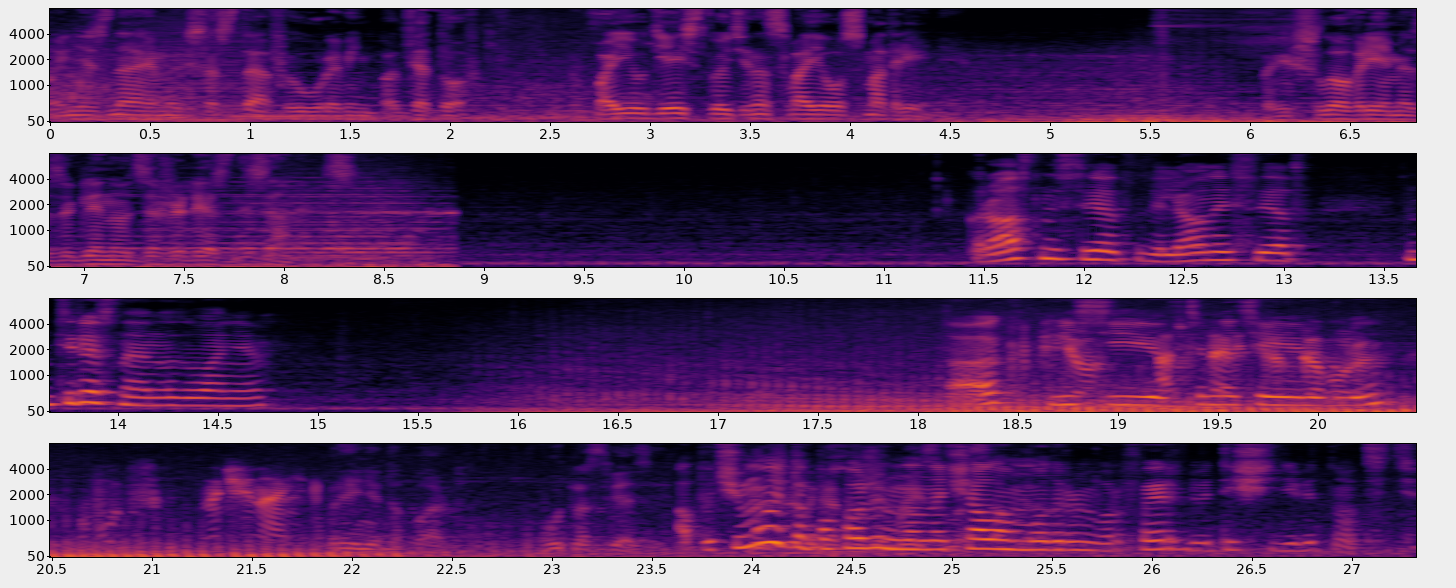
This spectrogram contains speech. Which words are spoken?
Мы не знаем их состав и уровень подготовки. В бою действуйте на свое усмотрение. Пришло время заглянуть за железный занавес. Красный свет, зеленый свет. Интересное название. Так, миссии в темноте я люблю. Начинай. Принято, парк. Будь на связи. А почему Держи это похоже на начало. Modern Warfare 2019?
